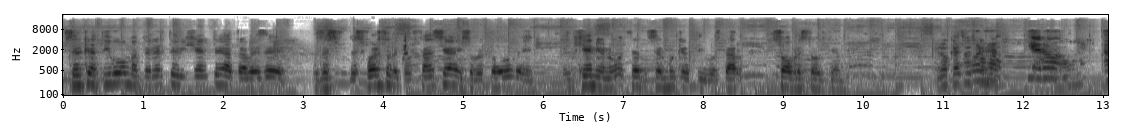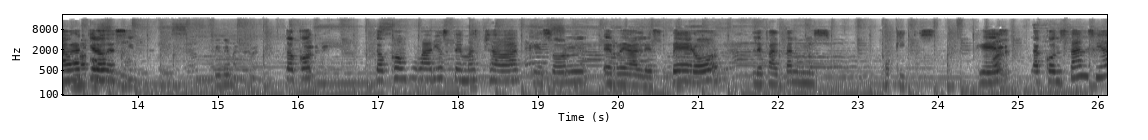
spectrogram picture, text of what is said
ser creativo, mantenerte vigente a través de, pues, de es- de esfuerzo, de constancia y sobre todo de, de ingenio, ¿no? Ser, ser muy creativo, estar sobres todo el tiempo. Creo que eso es Ahora como... quiero, ahora una quiero decir, Sí, dime, dime. tocó, tocó varios temas, Chava, que son eh, reales, pero le faltan unos poquitos. Que Vale. es la constancia.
